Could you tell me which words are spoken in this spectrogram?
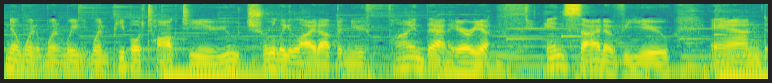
you know when when we when people talk to you you truly light up and you find that area inside of you. And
